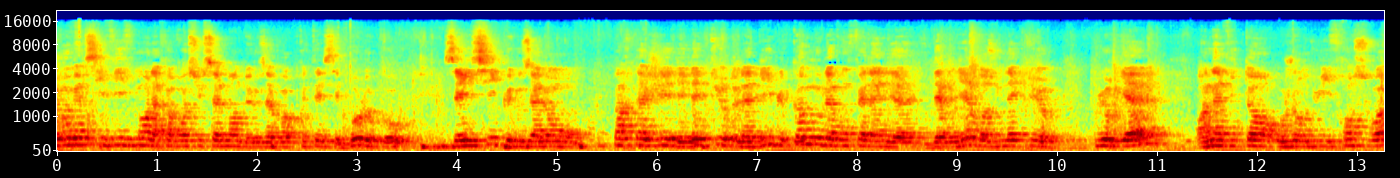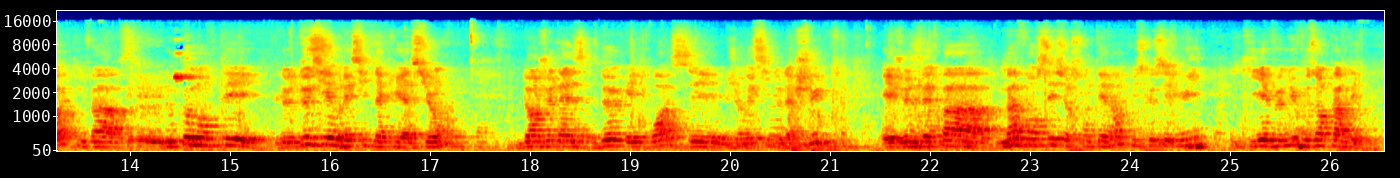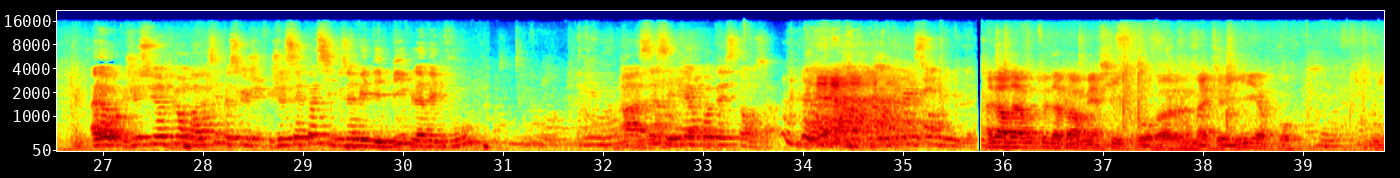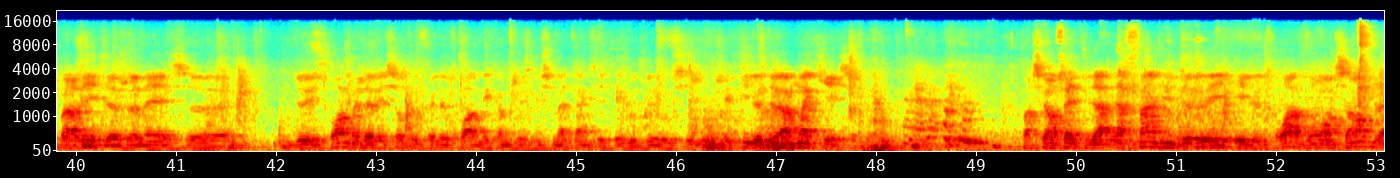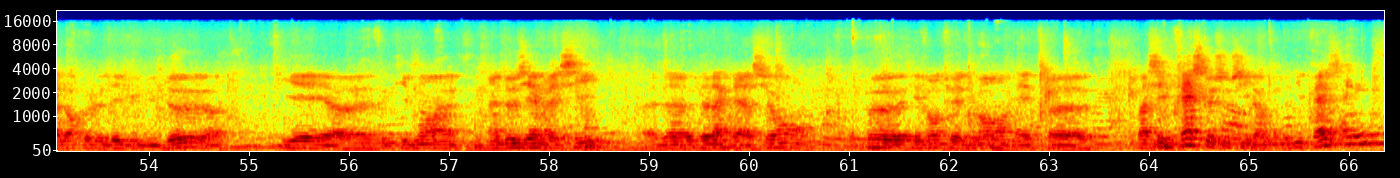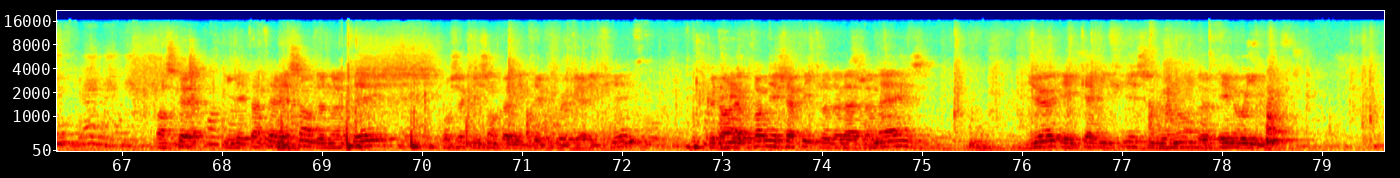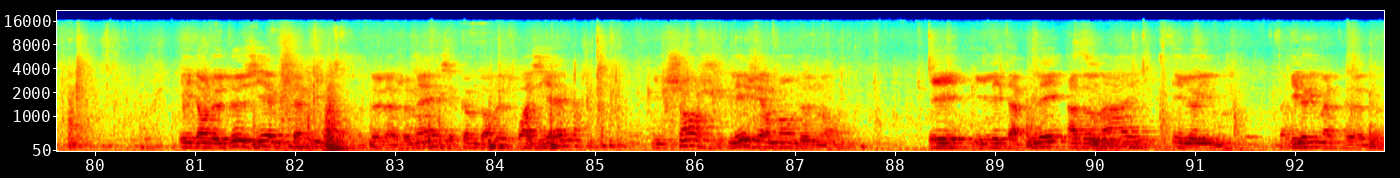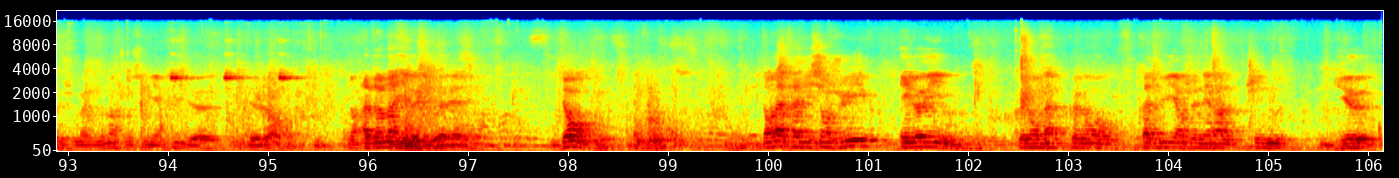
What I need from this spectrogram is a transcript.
je remercie vivement la paroisse allemande de nous avoir prêté ces beaux locaux. C'est ici que nous allons partager les lectures de la Bible comme nous l'avons fait l'année dernière dans une lecture plurielle en invitant aujourd'hui François qui va nous commenter le deuxième récit de la création. Dans Genèse 2 et 3, c'est le récit de la chute et je ne vais pas m'avancer sur son terrain puisque c'est lui qui est venu vous en parler. Alors, je suis un peu embarrassé parce que je ne sais pas si vous avez des Bibles avec vous. Ah, ça c'est bien protestant, ça. Alors, tout d'abord, merci pour euh, m'accueillir, pour vous parler de Genèse 2 euh, et 3. Moi, j'avais surtout fait le 3, mais comme j'ai vu ce matin que c'était le 2 aussi, j'ai pris le 2 à moitié. Parce qu'en fait, la, fin du 2 et, le 3 vont ensemble, alors que le début du 2, euh, qui est effectivement un, deuxième récit de la création, peut éventuellement être euh, passé presque sous silence. Je dis presque, parce qu'il est intéressant de noter, pour ceux qui sont connectés, vous pouvez vérifier, que dans le premier chapitre de la Genèse, Dieu est qualifié sous le nom de Elohim. Et dans le deuxième chapitre de la Genèse, comme dans le troisième, il change légèrement de nom et il est appelé Adonai Elohim. Elohim, euh, je, je me souviens plus de, de l'ordre. Non, Adonai Elohim, Donc, dans la tradition juive, Elohim, que l'on traduit en général chez nous Dieu,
